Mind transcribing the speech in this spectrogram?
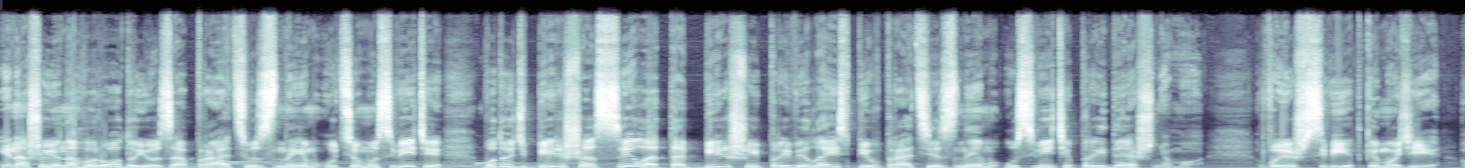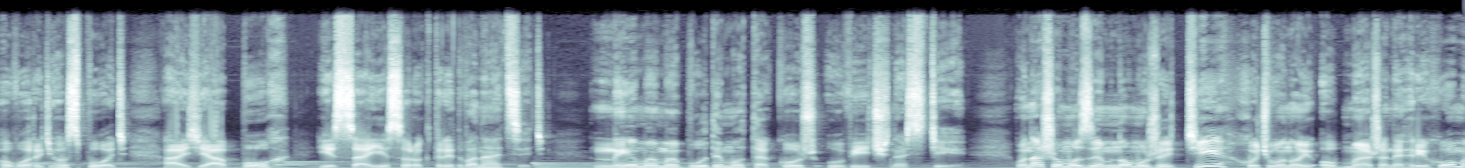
і нашою нагородою за працю з ним у цьому світі будуть більша сила та більший привілей співпраці з ним у світі прийдешньому. Ви ж свідки мої, говорить Господь, а я Бог. Ісаї 43.12. Ними ми будемо також у вічності. У нашому земному житті, хоч воно й обмежене гріхом,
